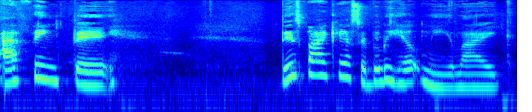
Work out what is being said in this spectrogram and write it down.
I think that this podcast has really helped me. Like,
